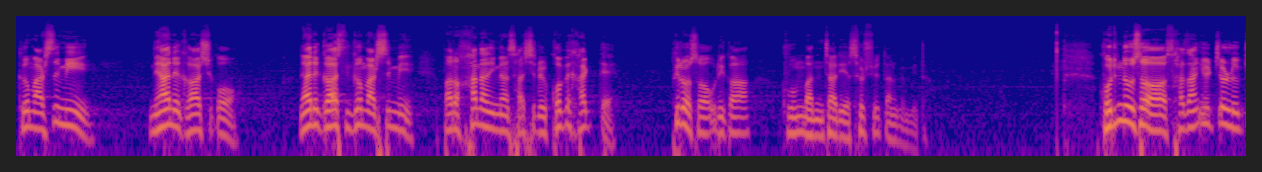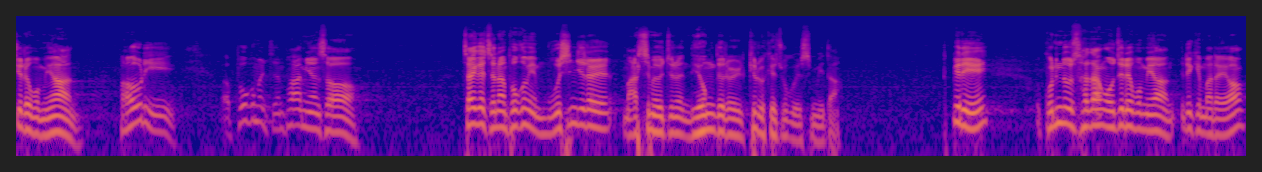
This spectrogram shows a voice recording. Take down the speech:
그 말씀이 내 안에 거하시고 내 안에 거하신 그 말씀이 바로 하나님이라는 사실을 고백할 때 비로소 우리가 구원받는 자리에 설 수 있다는 겁니다. 고린도서 4장 1절 6절에 보면 바울이 복음을 전파하면서 자기가 전한 복음이 무엇인지를 말씀해 주는 내용들을 기록해 주고 있습니다. 특별히 고린도서 4장 5절에 보면 이렇게 말해요.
